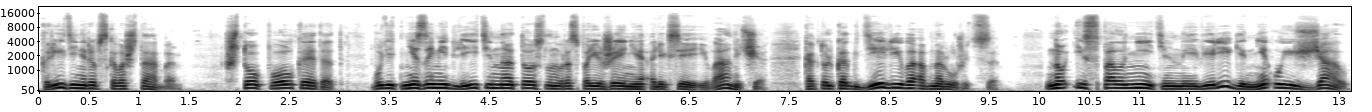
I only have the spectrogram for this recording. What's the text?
Кридинеровского штаба, что полк этот – будет незамедлительно отослан в распоряжение Алексея Ивановича, как только где-либо обнаружится. Но исполнительный Веригин не уезжал,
